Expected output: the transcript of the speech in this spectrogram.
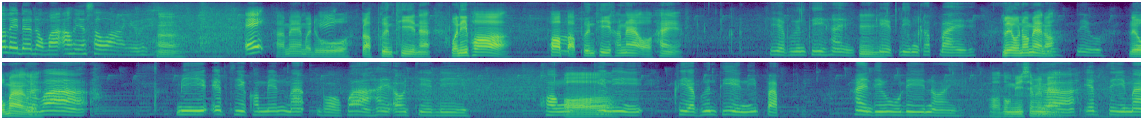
ก็เลยเดินออกมา เอายังสว่างอยู่เลย อ่า เอ๊ะ พาแม่มาดูปรับพื้นที่นะ วันนี้พ่อพ่อปรับพื้นที่ข้างหน้าออกให้ เคลียร์พื้นที่ให้อืม เกตดินเข้าไป เร็วเนาะแม่เนาะเร็วเร็วมากเลแต่ย ว่า มีเอฟซีคอมเมนต์มาบอกว่าให้เอาเจดีของอ๋อ ที่นี่เคลียร์พื้นที่นี้ปรับให้ดูดีหน่อยอ๋อตรงนี้ใช่ไหมเพื่แม่ เอฟซีมา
